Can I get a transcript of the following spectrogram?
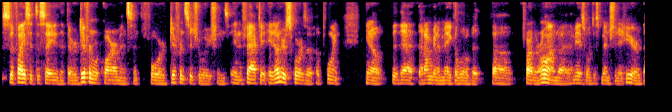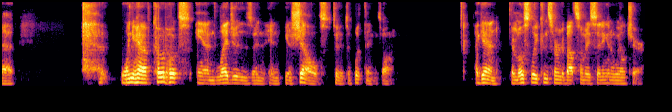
suffice it to say that there are different requirements for different situations. In fact, it, it underscores a, a point, you know, that that I'm going to make a little bit uh, farther on. But I may as well just mention it here that when you have code hooks and ledges and, and you know, shelves to, to put things on, again, they're mostly concerned about somebody sitting in a wheelchair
